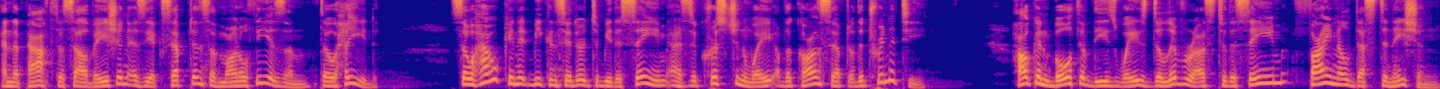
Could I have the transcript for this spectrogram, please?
and the path to salvation is the acceptance of monotheism, Tawheed. So, how can it be considered to be the same as the Christian way of the concept of the Trinity? How can both of these ways deliver us to the same final destination?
